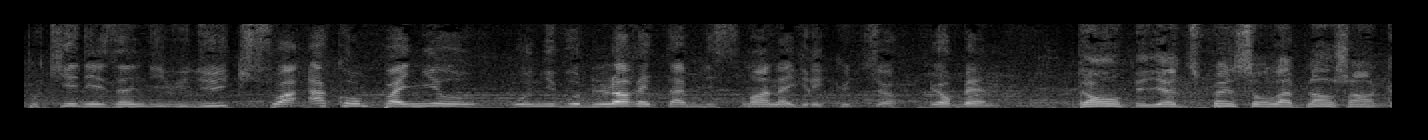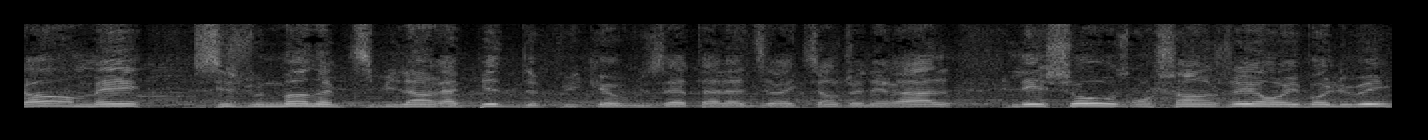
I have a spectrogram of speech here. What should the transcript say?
pour qu'il y ait des individus qui soient accompagnés au niveau de leur établissement en agriculture urbaine. Donc, il y a du pain sur la planche encore, mais si je vous demande un petit bilan rapide depuis que vous êtes à la direction générale, les choses ont changé, ont évolué?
